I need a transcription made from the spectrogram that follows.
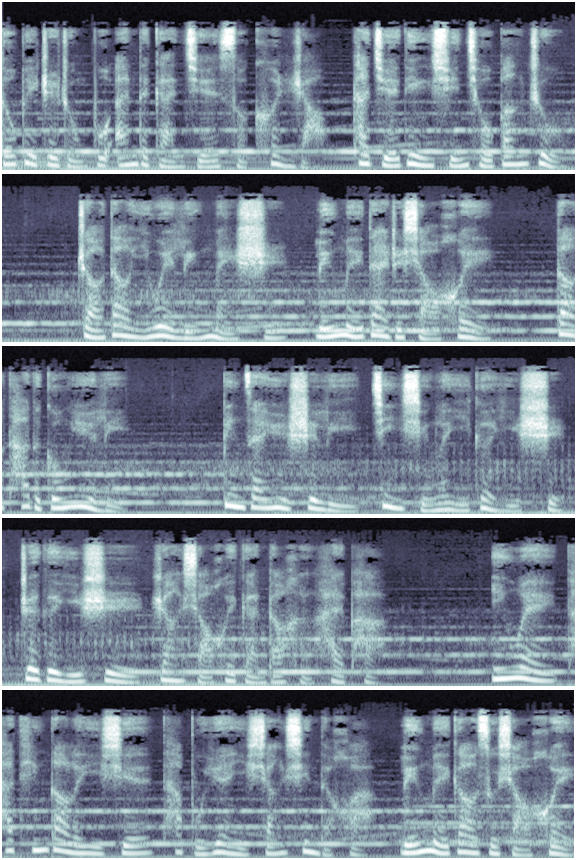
都被这种不安的感觉所困扰。她决定寻求帮助。找到一位灵媒师，灵媒带着小慧到他的公寓里，并在浴室里进行了一个仪式。这个仪式让小慧感到很害怕，因为她听到了一些她不愿意相信的话。灵媒告诉小慧，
